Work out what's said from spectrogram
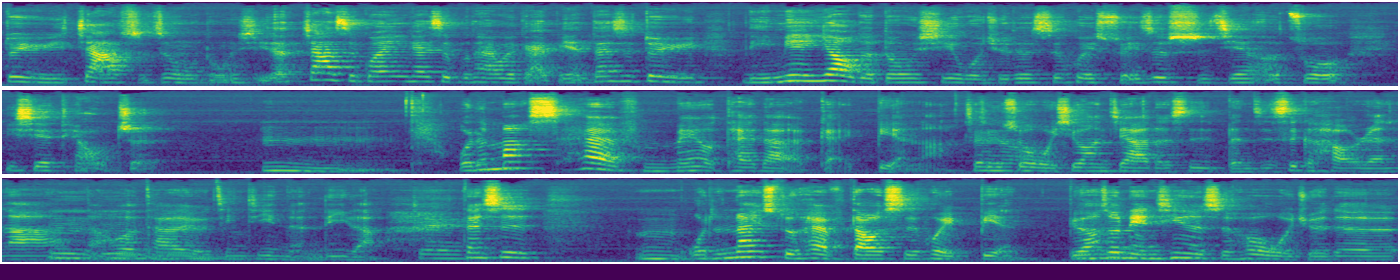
对于价值这种东西，那价值观应该是不太会改变，但是对于里面要的东西，我觉得是会随着时间而做一些调整。嗯，我的 must have 没有太大的改变啦，就是说我希望嫁的是本质是个好人啦，然后他有经济能力啦。对。但是，嗯，我的 nice to have 倒是会变。比方说年轻的时候，我觉得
